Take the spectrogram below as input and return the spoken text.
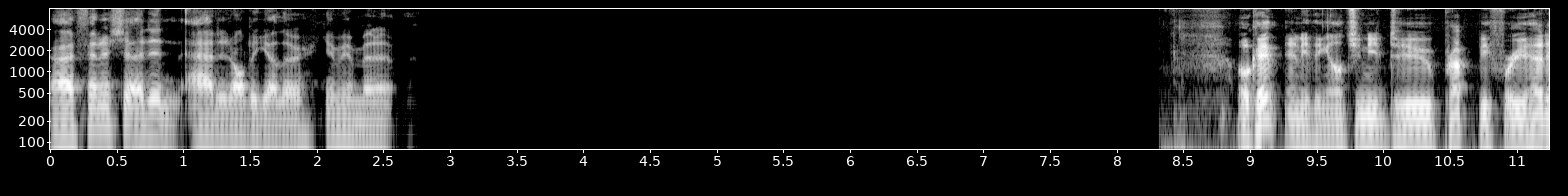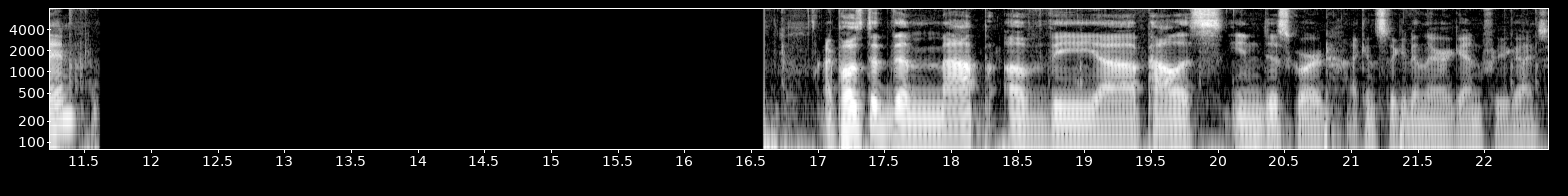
I finished it. I didn't add it all together. Give me a minute. Okay, anything else you need to prep before you head in? I posted the map of the uh, palace in Discord. I can stick it in there again for you guys.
